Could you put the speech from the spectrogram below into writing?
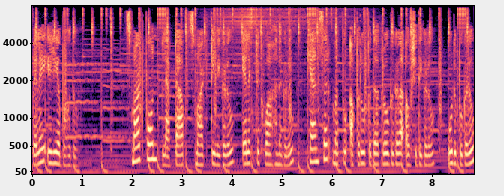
ಬೆಲೆ ಇಳಿಯಬಹುದು. ಸ್ಮಾರ್ಟ್ಫೋನ್, ಲ್ಯಾಪ್ಟಾಪ್, ಸ್ಮಾರ್ಟ್ ಟಿವಿಗಳು, ಎಲೆಕ್ಟ್ರಿಕ್ ವಾಹನಗಳು, ಕ್ಯಾನ್ಸರ್ ಮತ್ತು ಅಪರೂಪದ ರೋಗಗಳ ಔಷಧಿಗಳು, ಉಡುಪುಗಳು,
